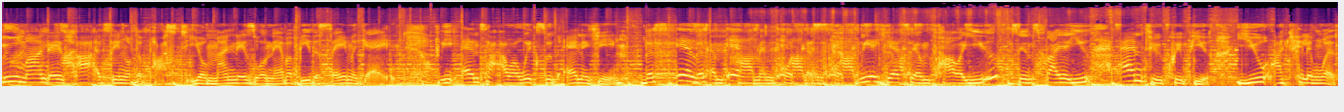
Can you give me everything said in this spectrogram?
Blue Mondays are a thing of the past. Your Mondays will never be the same again. We enter our weeks with energy. This is this Empowerment Podcast. We are here to empower you, to inspire you, and to equip you. You are chilling with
